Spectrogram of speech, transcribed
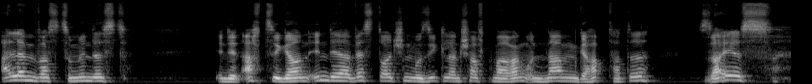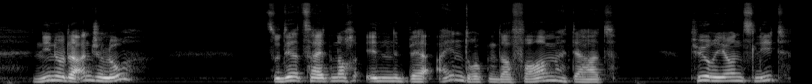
allem, was zumindest in den 80ern in der westdeutschen Musiklandschaft mal Rang und Namen gehabt hatte, sei es Nino D'Angelo, zu der Zeit noch in beeindruckender Form, der hat Tyrions Lied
